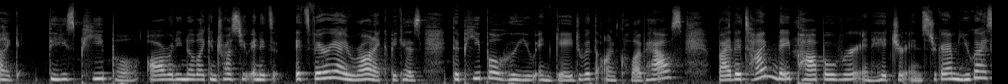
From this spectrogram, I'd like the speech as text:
like, these people already know like and trust you. And it's it's very ironic because the people who you engage with on clubhouse by the time they pop over and hit your instagram you guys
